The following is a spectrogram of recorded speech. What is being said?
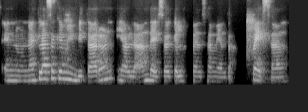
en una clase que me invitaron y hablaban de eso, de que los pensamientos pesan.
